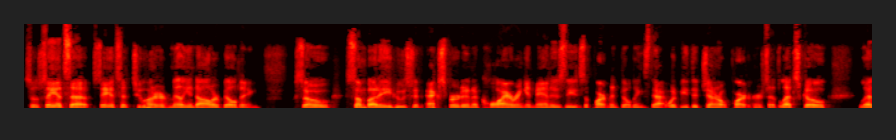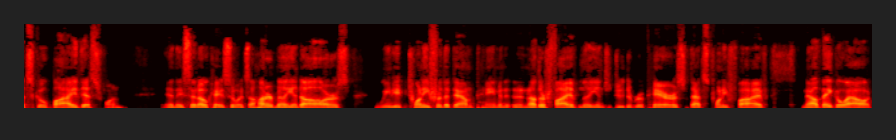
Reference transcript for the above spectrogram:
So say it's a say it's a 200 million dollar building so somebody who's an expert in acquiring and manage these apartment buildings, that would be the general partner said, let's go, let's go buy this one. And they said, okay, so it's a hundred million dollars. We need 20 for the down payment and another 5 million to do the repairs. So that's 25. Now they go out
